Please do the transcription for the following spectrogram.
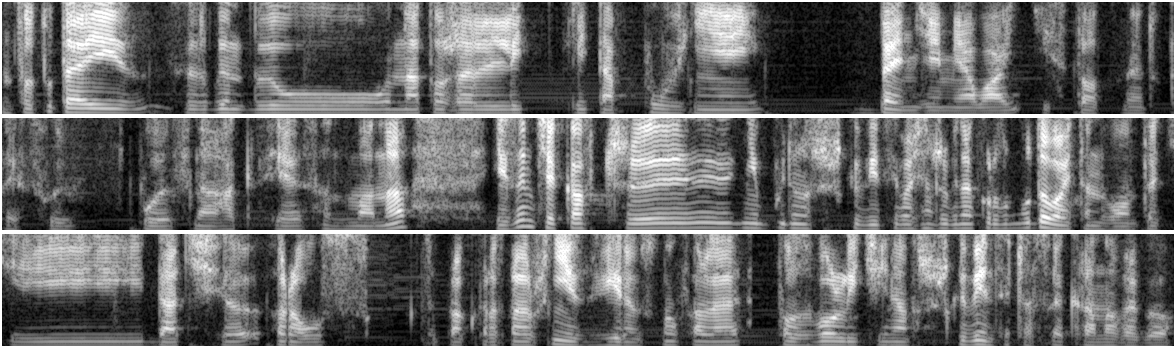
no to tutaj ze względu na to, że Lita później będzie miała istotny tutaj swój wpływ na akcję Sandmana. Jestem ciekaw, czy nie pójdą troszeczkę więcej właśnie, żeby jednak rozbudować ten wątek i dać Rose, która już nie jest wirem snów, ale pozwolić jej na troszeczkę więcej czasu ekranowego,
